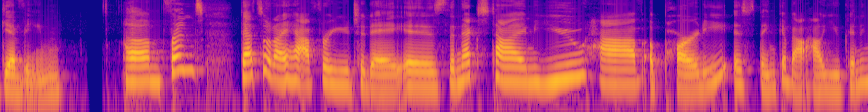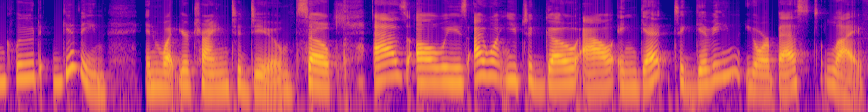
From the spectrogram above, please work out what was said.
giving. Um, friends, that's what I have for you today is the next time you have a party is think about how you can include giving in what you're trying to do. So, as always, I want you to go out and get to giving your best life.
